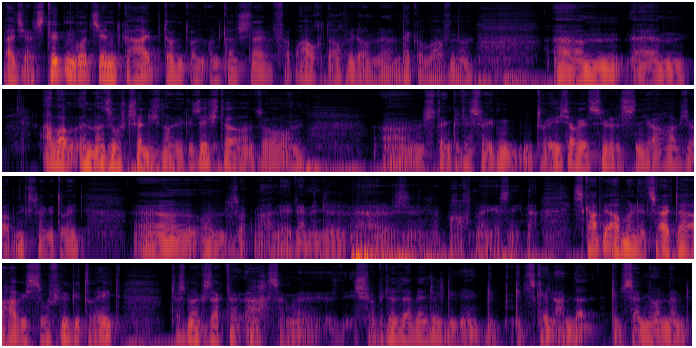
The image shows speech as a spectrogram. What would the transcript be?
weil sie als Typen gut sind, gehypt und, und, und ganz schnell verbraucht auch wieder und wieder weggeworfen. Und, ähm, ähm, aber man sucht ständig neue Gesichter und so. Und äh, ich denke, deswegen drehe ich auch jetzt die letzten Jahre, habe ich überhaupt nichts mehr gedreht. Äh, und sagt man, nee, der Mendel das braucht man jetzt nicht mehr. Es gab ja auch mal eine Zeit, da habe ich so viel gedreht, dass man gesagt hat, ach, sag mal, ist schon wieder der Mendel, gibt es keinen anderen? Gibt es da nur einen Mendel?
